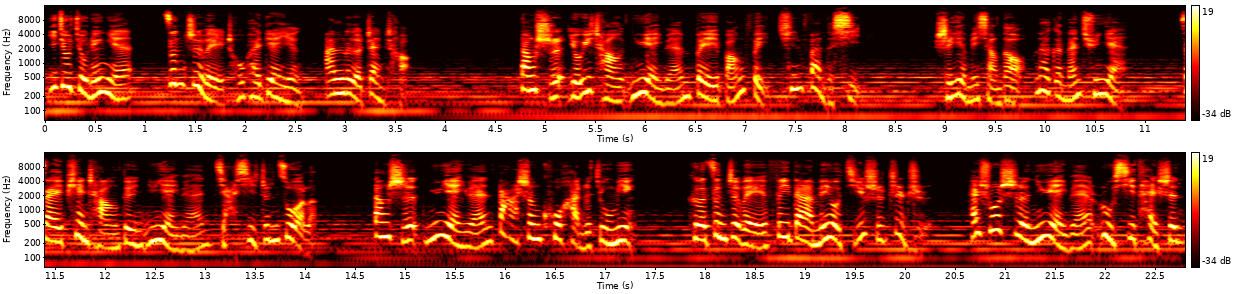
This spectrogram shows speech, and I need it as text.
一九九零年，曾志伟筹拍电影《安乐战场》，当时有一场女演员被绑匪侵犯的戏，谁也没想到那个男群演在片场对女演员假戏真做了。当时女演员大声哭喊着救命，可曾志伟非但没有及时制止，还说是女演员入戏太深，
